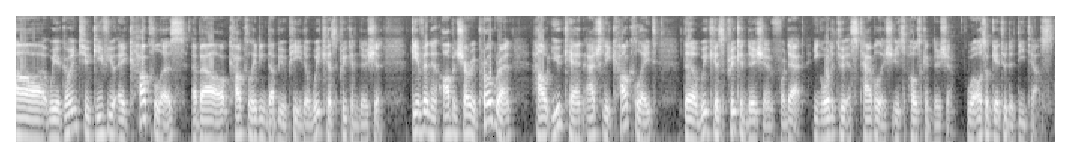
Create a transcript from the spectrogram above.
uh, we are going to give you a calculus about calculating WP, the weakest precondition. Given an arbitrary program, how you can actually calculate the weakest precondition for that in order to establish its postcondition. We'll also get to the details.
